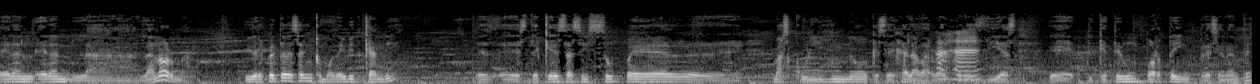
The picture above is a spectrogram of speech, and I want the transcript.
eran, eran la, la norma. Y de repente ves a alguien como David Candy, es- este que es así súper eh, masculino, que se deja la barba tres días, eh, que tiene un porte impresionante.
